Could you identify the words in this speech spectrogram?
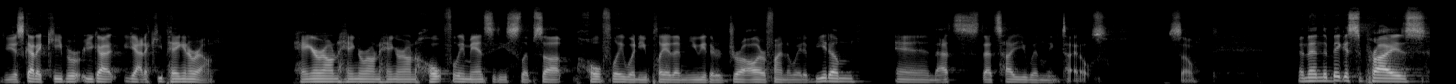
You just got to keep you got you got to keep hanging around. Hang around, hang around, hang around. Hopefully, Man City slips up. Hopefully, when you play them, you either draw or find a way to beat them, and that's that's how you win league titles. So, and then the biggest surprise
